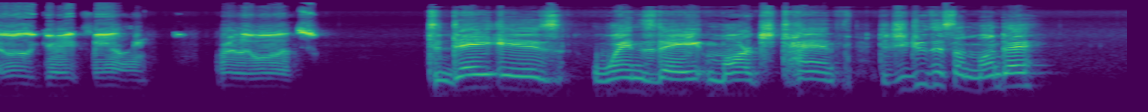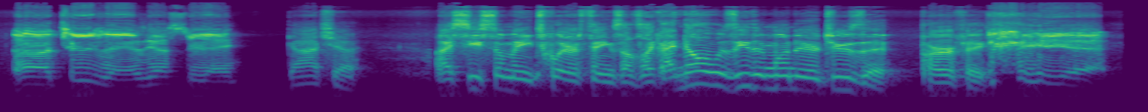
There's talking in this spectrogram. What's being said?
it was a great feeling. It really was. Today is Wednesday, March 10th. Did you do this on Monday? Uh, Tuesday. It was yesterday. Gotcha. I see so many Twitter things. I was like, I know it was either Monday or Tuesday. Perfect. yeah.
